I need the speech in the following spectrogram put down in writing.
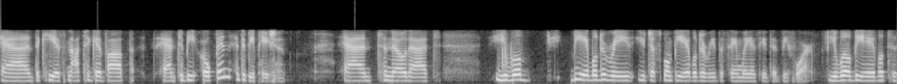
And the key is not to give up and to be open and to be patient and to know that you will be able to read, you just won't be able to read the same way as you did before. You will be able to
